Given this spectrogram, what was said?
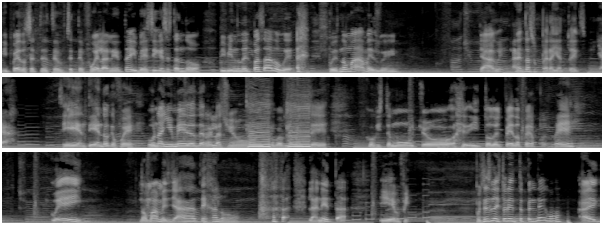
Ni pedo, se te, se, te fue la neta y ve, sigues estando viviendo del pasado, güey. Pues no mames, güey. Ya, güey. La neta supera ya tu ex, güey. Ya. Sí, entiendo que fue un año y medio de relación. probablemente cogiste mucho y todo el pedo, pero pues, güey. Güey. No mames, ya, déjalo. la neta. Y en fin. Pues es la historia de este pendejo. Hay,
